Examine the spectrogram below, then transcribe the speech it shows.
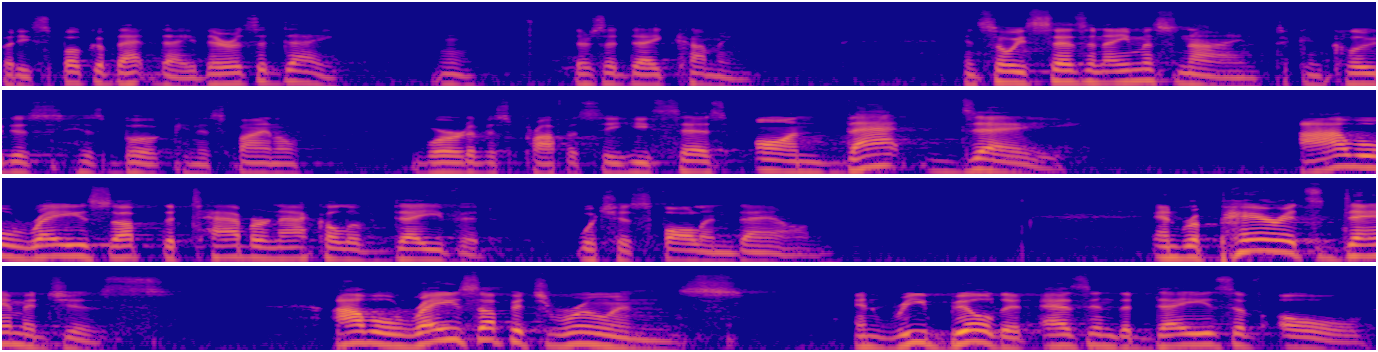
but he spoke of that day. There is a day. Mm. There's a day coming. And so he says in Amos 9, to conclude his, his book and his final word of his prophecy, he says, On that day I will raise up the tabernacle of David, which has fallen down, and repair its damages. I will raise up its ruins and rebuild it as in the days of old,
